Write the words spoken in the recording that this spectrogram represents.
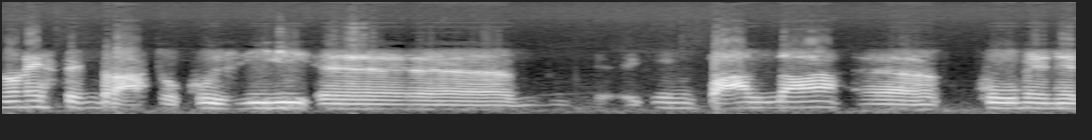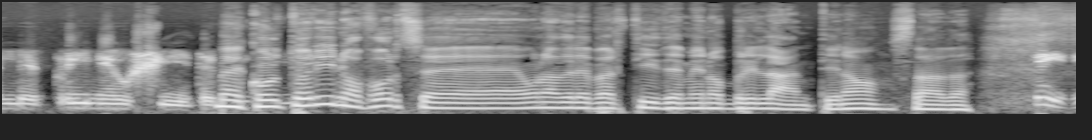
non è sembrato così eh, in palla eh, come nelle prime uscite. Beh, col Torino forse è una delle partite meno brillanti, no? Stata. Sì,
